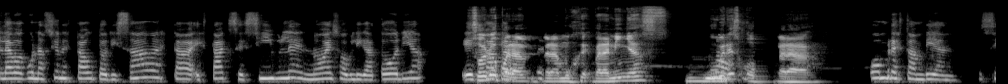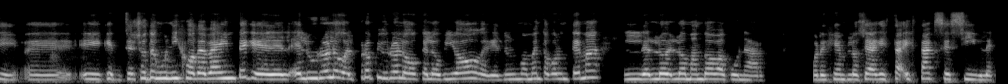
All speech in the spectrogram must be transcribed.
la, vacunación está autorizada, está, está accesible, no es obligatoria. ¿Solo para, para, para niñas mujeres o para...? Hombres también, sí. Eh, eh, que yo tengo un hijo de 20 que el, el, urólogo, el propio urólogo que lo vio en un momento por un tema, lo, lo mandó a vacunar por ejemplo, o sea que está, está accesible,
